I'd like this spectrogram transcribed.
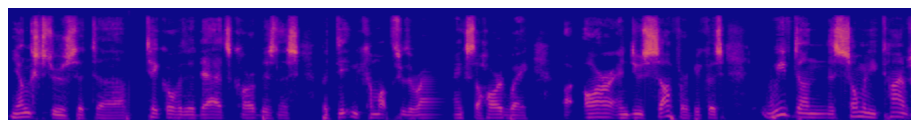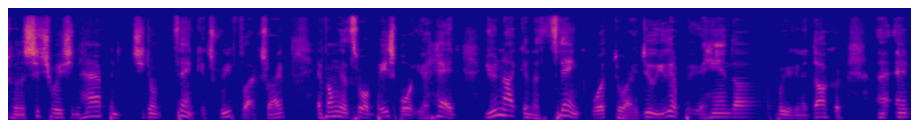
youngsters that uh, take over their dad's car business but didn't come up through the ranks the hard way are and do suffer because we've done this so many times. When a situation happens you don't think. It's reflex right? If i'm going to throw a baseball at your head you're not going to think what do i do? You're going to put your hand up or you're going to duck or and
